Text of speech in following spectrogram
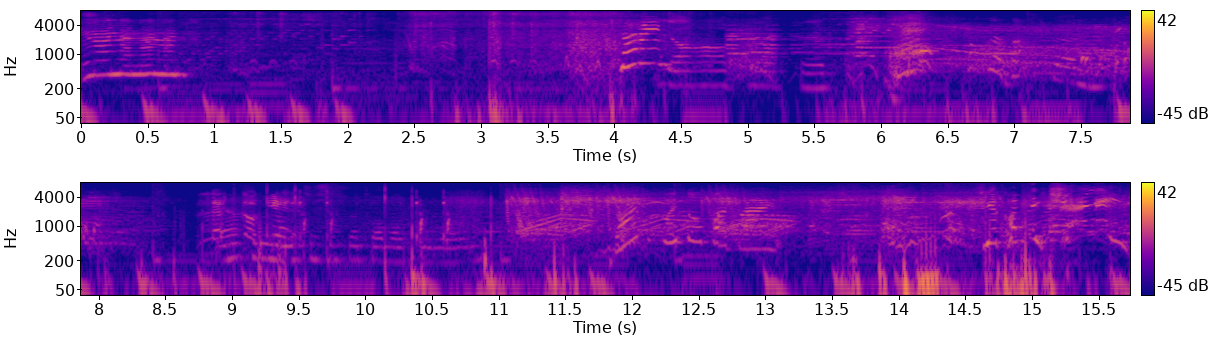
Nein, nein, nein, nein. Nein! Nein, ich will super sein. Hier kommt die Jenny!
